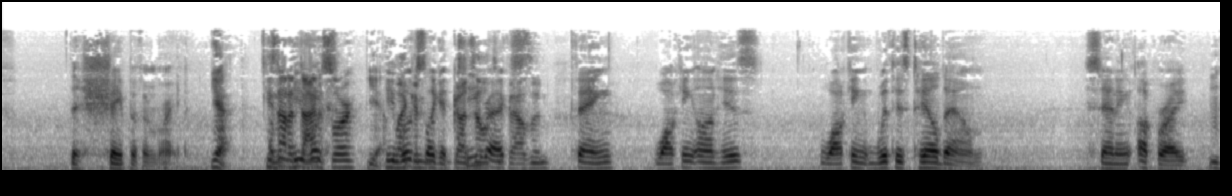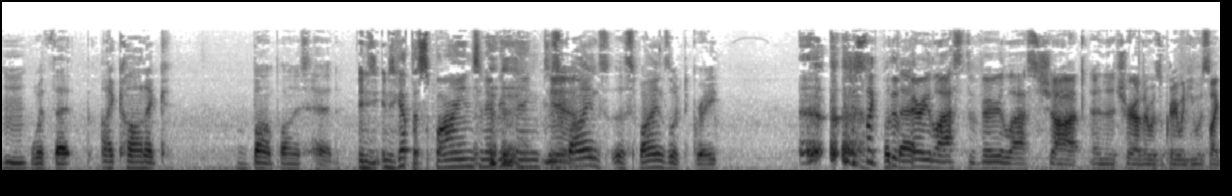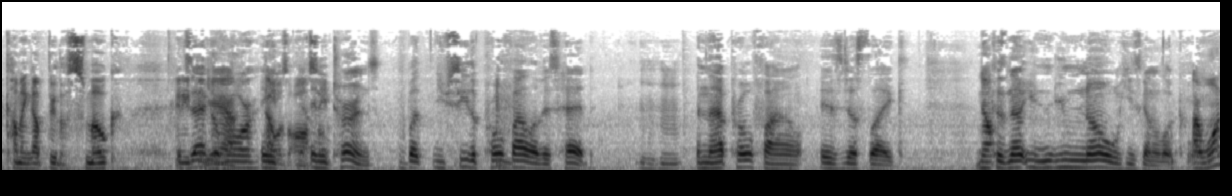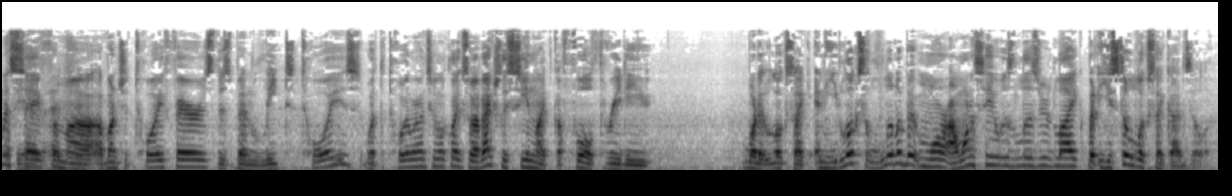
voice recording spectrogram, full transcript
the shape of him right. Yeah, He's I mean, not a he looks- dinosaur. Yeah. He Like looks like a Godzilla T-Rex 2000. thing, walking on his, walking with his tail down, standing upright Mm-hmm. with that iconic bump on his head. and he's, and he's got the spines and everything. The Yeah. spines, the spines looked great. Just like But the that- very last, the very last shot in the trailer was great when he was like coming up through the smoke and Exactly. he did the roar. And That he- was awesome. And he turns, but you see the profile of his head, Mm-hmm. and that profile is just like Now, because now you you know he's gonna look cool. I want to say has a from uh, a bunch of toy fairs, there's been leaked toys, what the toy line's gonna look like. So I've actually seen like a full 3D, what it looks like, and he looks a little bit more. I want to say it was lizard-like, but he still looks like Godzilla.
